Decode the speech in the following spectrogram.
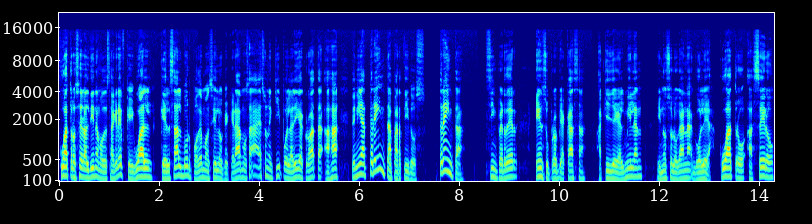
4-0 al Dinamo de Zagreb, que igual que el Salzburg, podemos decir lo que queramos, ah, es un equipo de la liga croata, ajá, tenía 30 partidos, 30 sin perder en su propia casa. Aquí llega el Milan y no solo gana, golea 4 a 0.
